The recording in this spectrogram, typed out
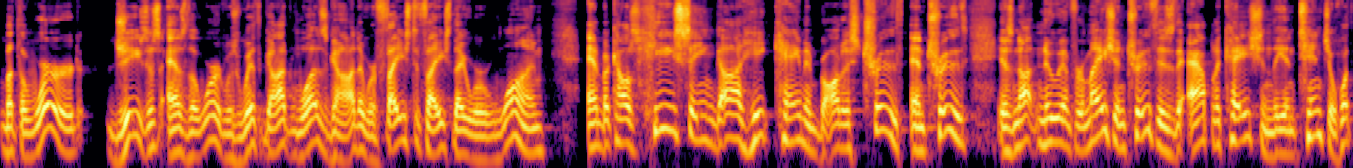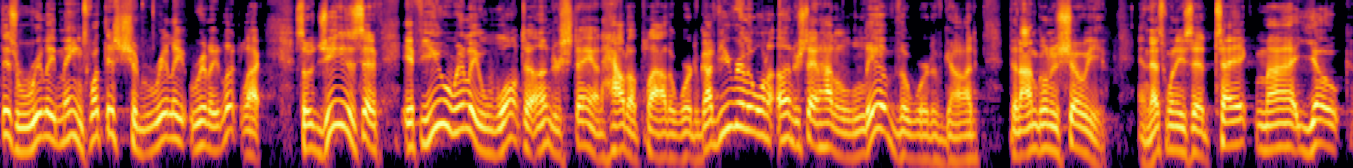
but the Word Jesus, as the Word, was with God and was God. They were face to face, they were one. And because He seen God, He came and brought us truth. And truth is not new information, truth is the application, the intention, what this really means, what this should really, really look like. So Jesus said, if, if you really want to understand how to apply the Word of God, if you really want to understand how to live the Word of God, then I'm going to show you. And that's when he said, Take my yoke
